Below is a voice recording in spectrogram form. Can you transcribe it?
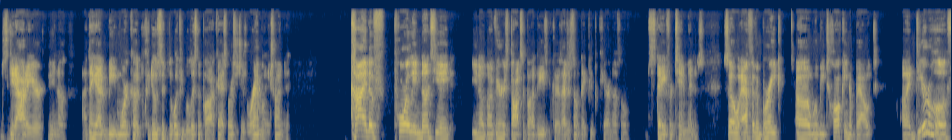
just get out of here. You know, I think that would be more conducive to the way people listen to podcasts versus just rambling and trying to kind of poorly enunciate, you know, my various thoughts about these because I just don't think people care enough to stay for 10 minutes. So after the break, uh, we'll be talking about uh, Deerhoof,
